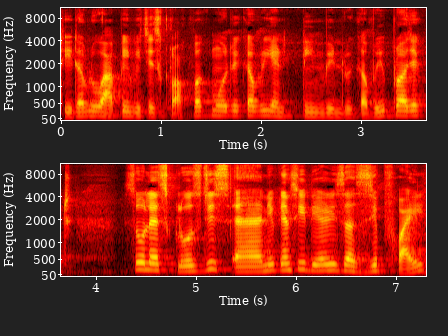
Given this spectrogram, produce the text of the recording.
twrp which is ClockworkMod recovery and TeamWin recovery project. So let's close this and you can see there is a zip file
